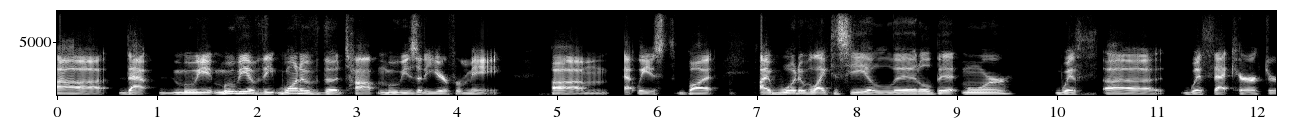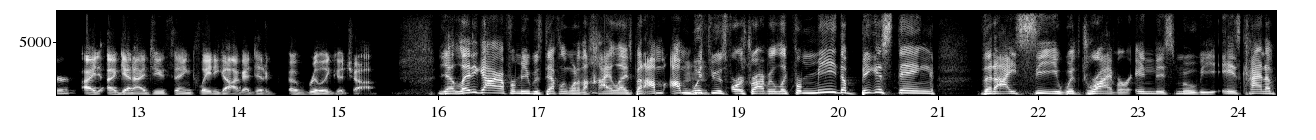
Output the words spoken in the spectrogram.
Uh, that movie, movie of the one of the top movies of the year for me, um, at least. But I would have liked to see a little bit more with uh with that character. I again, I do think Lady Gaga did a, a really good job. Yeah, Lady Gaga for me was definitely one of the highlights, but I'm I'm with you as far as Driver. Like for me, the biggest thing that I see with Driver in this movie is kind of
